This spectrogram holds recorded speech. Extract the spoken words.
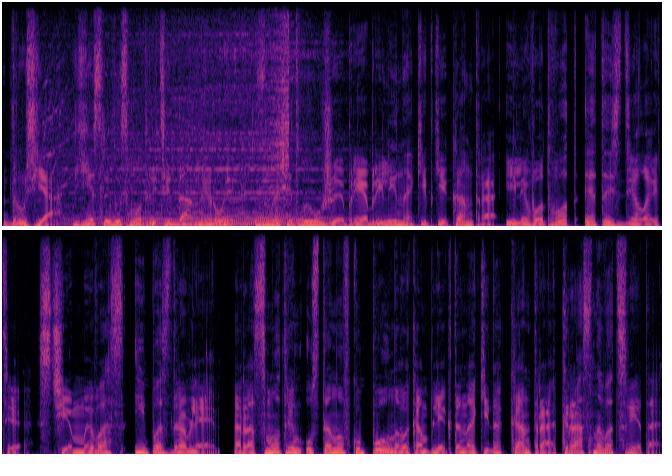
Друзья, если вы смотрите данный ролик, значит вы уже приобрели накидки Кантра или вот-вот это сделаете, с чем мы вас и поздравляем. Рассмотрим установку полного комплекта накидок Кантра красного цвета.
